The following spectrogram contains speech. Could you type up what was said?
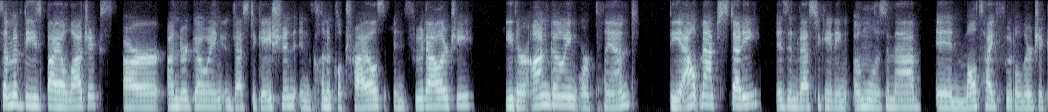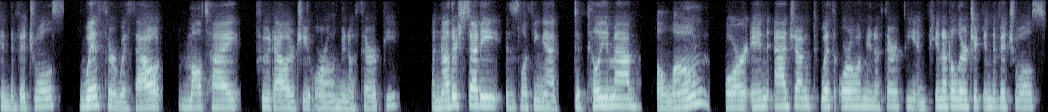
Some of these biologics are undergoing investigation in clinical trials in food allergy, either ongoing or planned. The Outmatch study is investigating omalizumab in multi food allergic individuals with or without multi food allergy oral immunotherapy. Another study is looking at dupilumab alone or in adjunct with oral immunotherapy in peanut allergic individuals.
